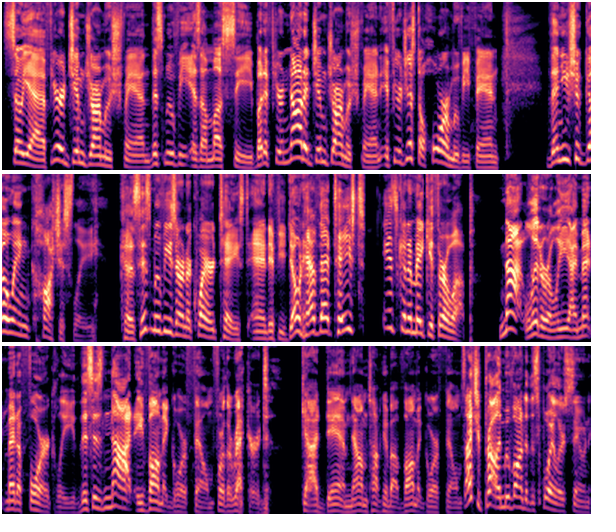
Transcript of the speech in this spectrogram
So yeah, if you're a Jim Jarmusch fan, this movie is a must see. But if you're not a Jim Jarmusch fan, if you're just a horror movie fan, then you should go in cautiously. Cause his movies are an acquired taste, and if you don't have that taste, it's gonna make you throw up. Not literally, I meant metaphorically. This is not a vomit gore film, for the record. God damn, now I'm talking about vomit gore films. I should probably move on to the spoilers soon.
